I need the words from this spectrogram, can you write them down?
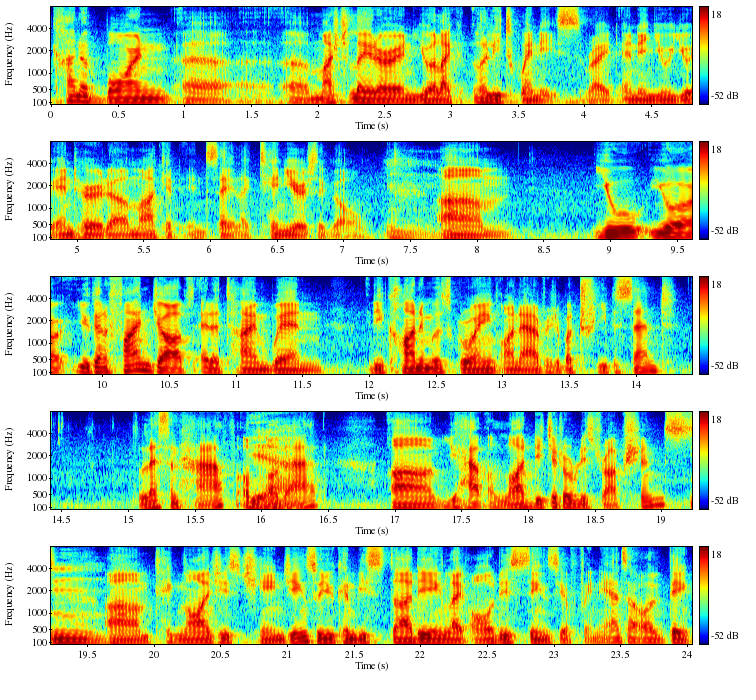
kind of born uh, uh, much later and you're like early 20s, right? And then you, you enter the market in say like 10 years ago, um, you, you're, you're going to find jobs at a time when the economy was growing on average about 3%, less than half of, Yeah. that. Um, you have a lot of digital disruptions. Um, technology is changing, so you can be studying like all these things, your finance, all the thing,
